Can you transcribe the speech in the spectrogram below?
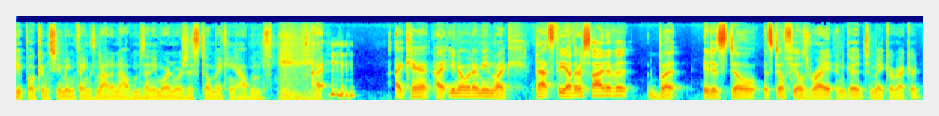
people consuming things not in albums anymore, and we're just still making albums. I I can't. I you know what I mean? Like that's the other side of it, but it is still it still feels right and good to make a record.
